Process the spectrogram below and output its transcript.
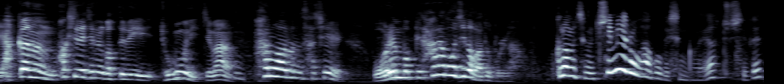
약간은 확실해지는 것들이 조금은 있지만 음. 하루하루는 사실 워렌 버핏 할아버지가 봐도 몰라. 그러면 지금 취미로 하고 계신 거예요? 주식을?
